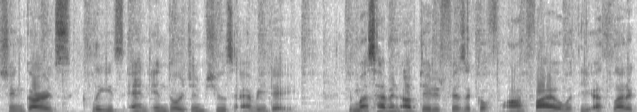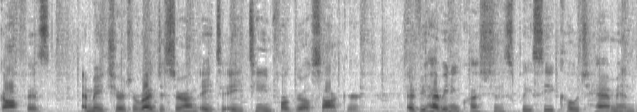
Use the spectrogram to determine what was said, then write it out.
shin guards, cleats, and indoor gym shoes every day. You must have an updated physical on file with the athletic office and make sure to register on 8 to 18 for girls soccer. If you have any questions, please see Coach Hammond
